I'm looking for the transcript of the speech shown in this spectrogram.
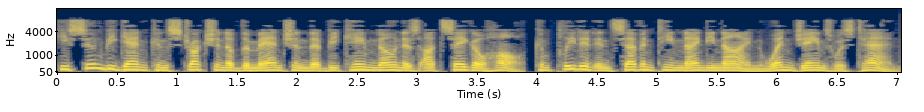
He soon began construction of the mansion that became known as Otsego Hall, completed in 1799 when James was 10.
